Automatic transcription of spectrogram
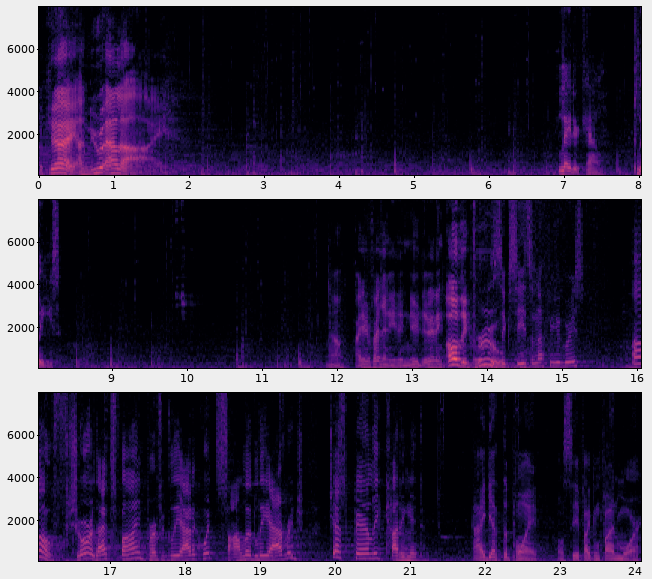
Okay, a new ally. Later, Cal. Please. No, I didn't find anything new. Did anything? Oh, they grew. Six seeds enough for you, Greez? Oh, sure, that's fine. Perfectly adequate, solidly average. Just barely cutting it. I get the point. I'll see if I can find more.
